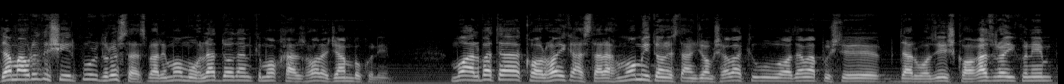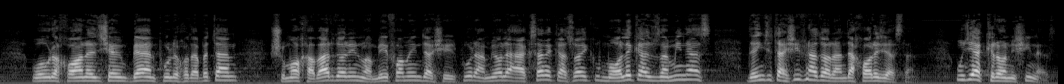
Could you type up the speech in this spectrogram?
در مورد شیرپور درست است برای ما مهلت دادند که ما قرضها را جمع بکنیم ما البته کارهایی که از طرف ما میتونست انجام شود که او آدم پشت دروازهش کاغذ رایی کنیم و او را خواهان از شویم بیان پول خود بتن شما خبر دارین و میفهمین در شیرپور امیال اکثر کسایی که مالک از زمین است در اینجا تشریف ندارند در خارج هستند اونجا یک کرانشین است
